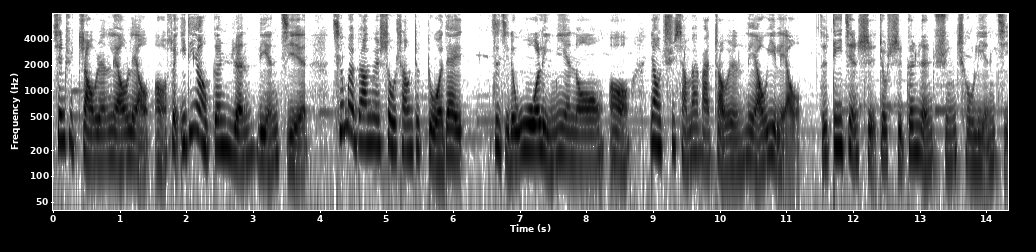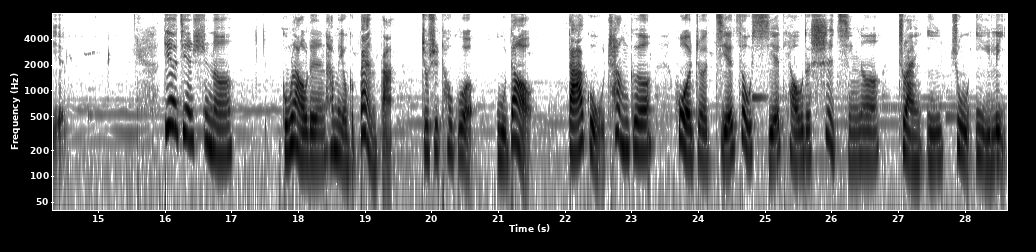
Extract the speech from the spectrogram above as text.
先去找人聊聊哦，所以一定要跟人连接，千万不要因为受伤就躲在自己的窝里面哦哦，要去想办法找人聊一聊。这是第一件事，就是跟人寻求连接。第二件事呢，古老的人他们有个办法，就是透过舞蹈、打鼓、唱歌或者节奏协调的事情呢，转移注意力。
